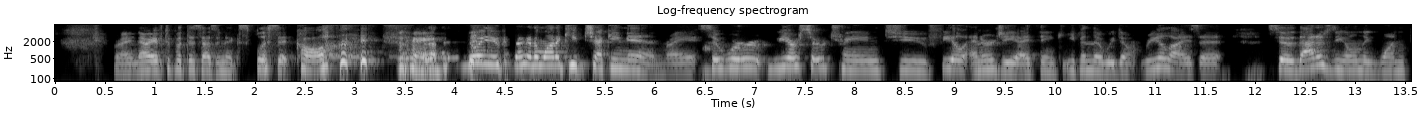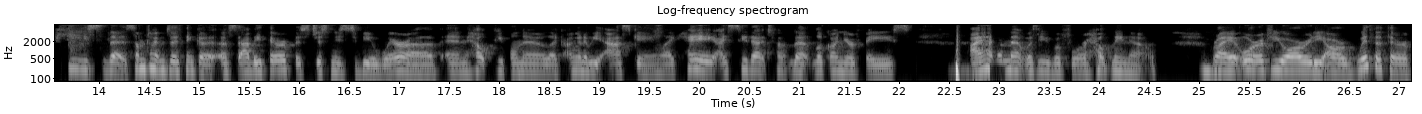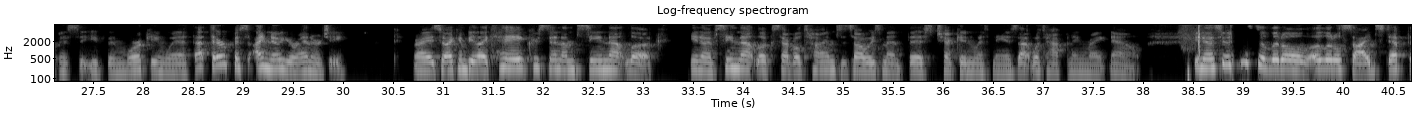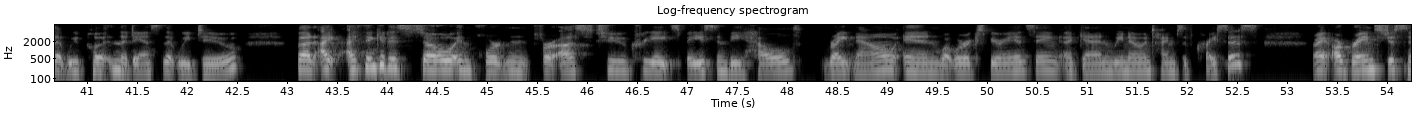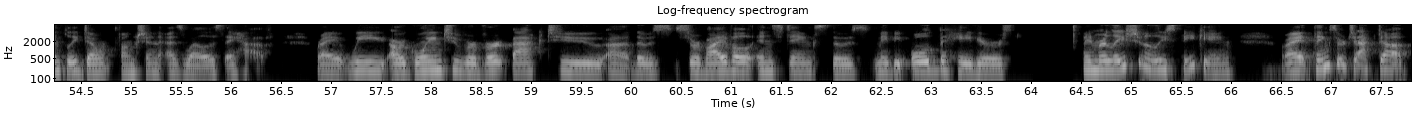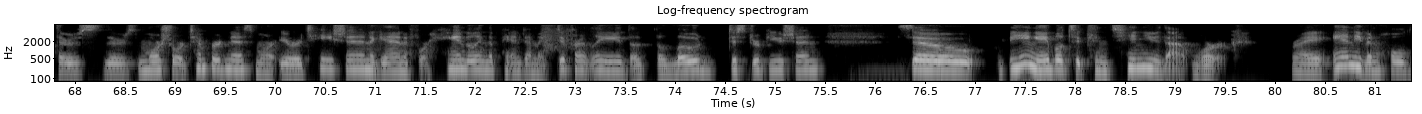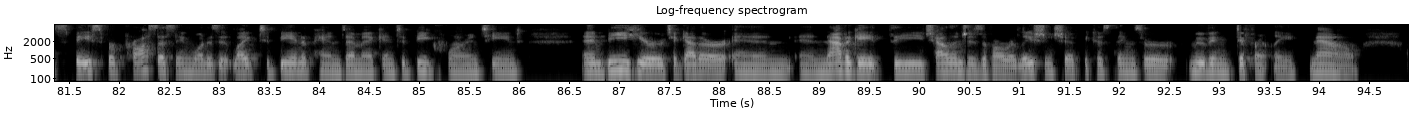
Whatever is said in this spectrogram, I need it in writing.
right? Now we have to put this as an explicit call, right? Okay. I'm going to annoy you because I'm going to want to keep checking in, right? So we're we are so trained to feel energy. I think even though we don't realize it, so that is the only one piece that sometimes i think a, a, savvy therapist just needs to be aware of and help people know like i'm going to be asking like hey i see that t- that look on your face i haven't met with you before help me know. Mm-hmm. right? Or if you already are with a therapist that you've been working with that therapist i know your energy right? So i can be like hey Kirsten i'm seeing that look. You know i've seen that look several times. It's always meant this. Check in with me. Is that what's happening right now? You know so it's just a little a little sidestep that we put in the dance that we do. But I, I think it is so important for us to create space and be held right now in what we're experiencing. Again we know in times of crisis right our brains just simply don't function as well as they have right? We are going to revert back to uh, those survival instincts, those maybe old behaviors. And relationally speaking, right, things are jacked up. There's there's more short-temperedness, more irritation. Again, if we're handling the pandemic differently, the, the load distribution. So being able to continue that work, right and even hold space for processing what is it like to be in a pandemic and to be quarantined and be here together and and navigate the challenges of our relationship because things are moving differently now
